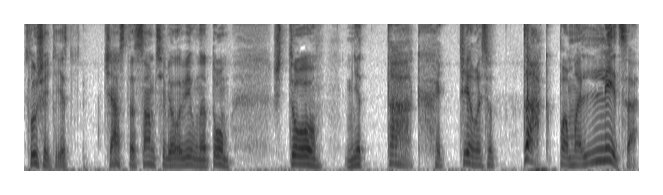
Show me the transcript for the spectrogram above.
слушайте, я часто сам себя ловил на том, что мне так хотелось вот так помолиться.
